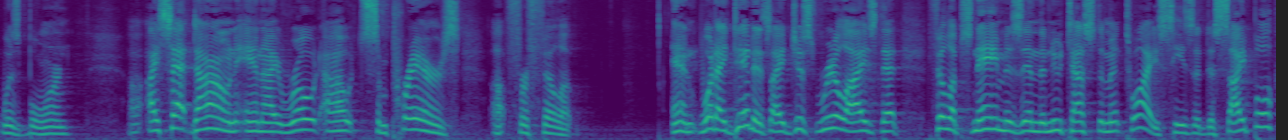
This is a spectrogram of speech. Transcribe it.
was born, uh, I sat down and I wrote out some prayers uh, for Philip. And what I did is I just realized that Philip's name is in the New Testament twice. He's a disciple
